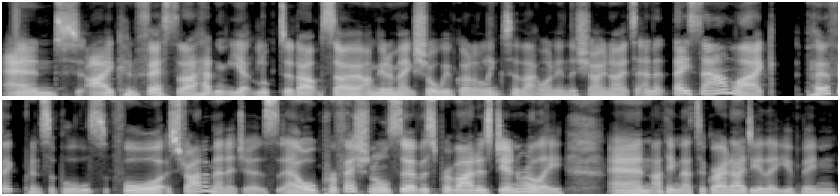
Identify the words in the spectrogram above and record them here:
And I confess that I hadn't yet looked it up. So I'm going to make sure we've got a link to that one in the show notes. And it, they sound like perfect principles for strata managers or professional service providers generally. And I think that's a great idea that you've been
